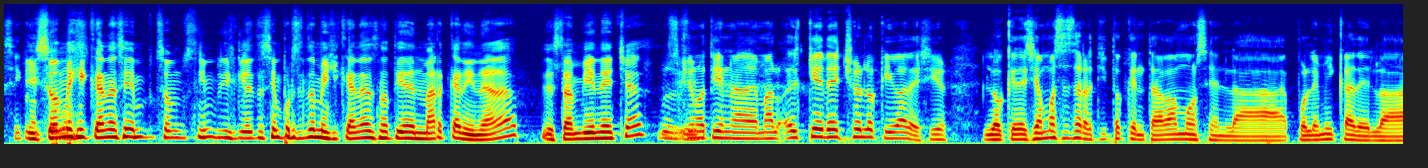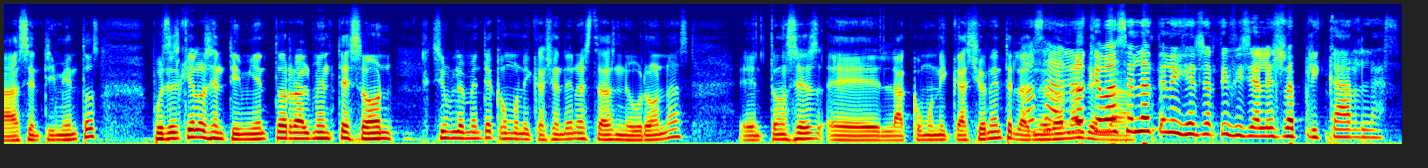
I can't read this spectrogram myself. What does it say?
sí, con y son mexicanas, son cien bicicletas 100% mexicanas, no tienen marca ni nada, están bien hechas. Pues es que no tiene nada de malo. Es que de hecho es lo que iba a decir. Lo que decíamos hace ratito que entrábamos en la polémica de los sentimientos, pues es que los sentimientos realmente son simplemente comunicación de nuestras neuronas. Entonces, eh, la comunicación entre las o sea, neuronas. lo de que va a hacer la inteligencia artificial es replicarlas.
